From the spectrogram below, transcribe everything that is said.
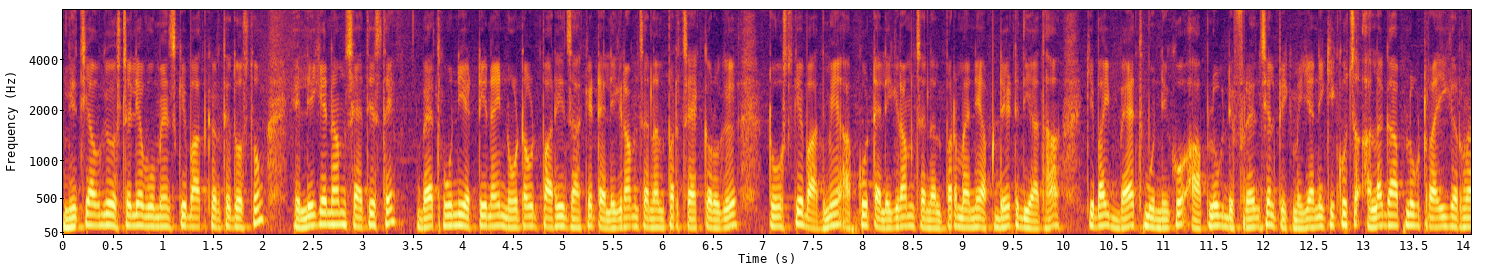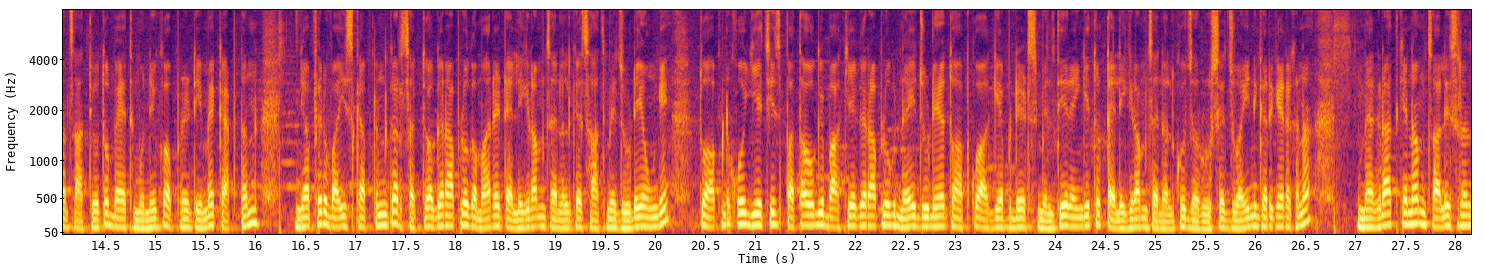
नीचे आओगे ऑस्ट्रेलिया वुमेंस की बात करते दोस्तों। हिली के नाम सैंतीस थे। Beth Mooney eighty nine not out पारी जाके टेलीग्राम चैनल पर चेक करोगे। टोस्ट के बाद में आपको टेलीग्राम चैनल पर मैंने अपडेट दिया था कि भाई बैथ मुन्नी को आप लोग डिफरेंशियल पिक में, यानी कि कुछ अलग आप लोग ट्राई करना चाहते हो तो बैथ मुन्नी को अपनी टीम में कैप्टन या फिर वाइस कैप्टन कर सकते हो। अगर आप लोग हमारे टेलीग्राम चैनल के साथ में जुड़े होंगे तो आपको ये चीज़ पता होगी बाकी अगर आप लोग नए जुड़े हैं तो आपको आगे अपडेट्स मिलती रहेंगी तो टेलीग्राम चैनल को ज़रूर से ज्वाइन करके रखना। मैगरात के नाम चालीस रन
